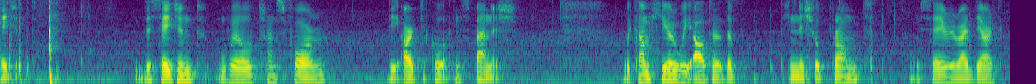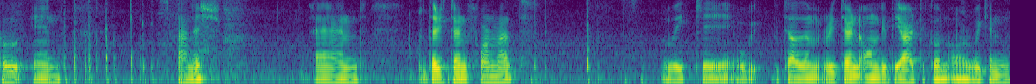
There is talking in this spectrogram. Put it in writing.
agent. This agent will transform the article in Spanish. We come here, we alter the initial prompt. We say rewrite the article in Spanish and the return format we, can, we tell them return only the article or we can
